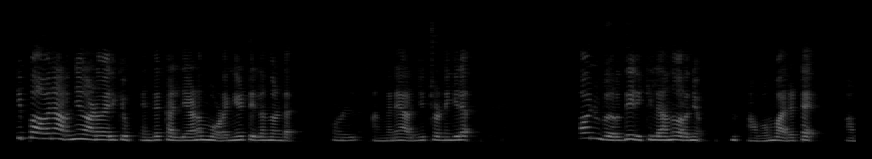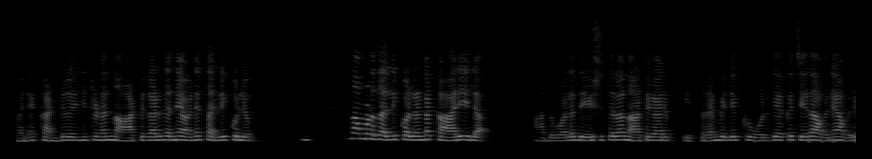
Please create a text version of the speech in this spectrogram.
ഇപ്പൊ അവൻ അറിഞ്ഞു കാണുമായിരിക്കും. എന്റെ കല്യാണം മുടങ്ങിയിട്ടില്ലെന്നുണ്ട്. അങ്ങനെ അറിഞ്ഞിട്ടുണ്ടെങ്കിൽ അവൻ വെറുതെ ഇരിക്കില്ല എന്ന് പറഞ്ഞു അവൻ വരട്ടെ. അവനെ കണ്ടു കഴിഞ്ഞിട്ടുണ്ടെങ്കിൽ നാട്ടുകാർ തന്നെ അവനെ തല്ലിക്കൊല്ലും. നമ്മൾ തല്ലിക്കൊല്ലേണ്ട കാര്യമില്ല. അതുപോലെ ദേഷ്യത്തിലെ നാട്ടുകാരും. ഇത്രയും വലിയ ക്രൂരതയൊക്കെ ചെയ്ത് അവനെ അവർ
